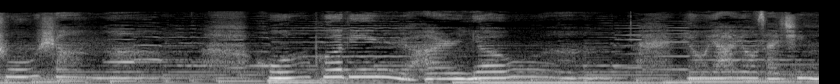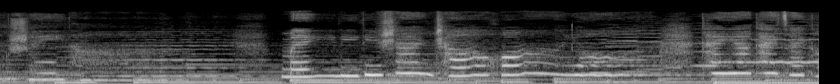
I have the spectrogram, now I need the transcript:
树上啊，活泼的鱼儿游啊，游呀游在清水塘，美丽的山茶花哟，开呀开在高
